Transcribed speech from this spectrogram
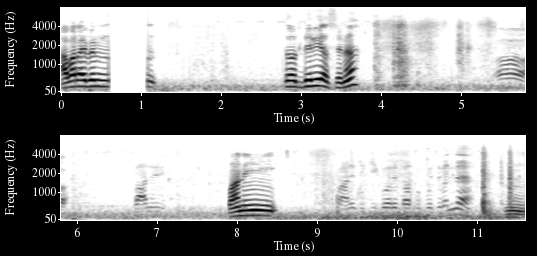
আবার আইবেন তো দেরি আছে না? পানি। পানি পানিতে কি করে তা তো করতে পারি না। হুম।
